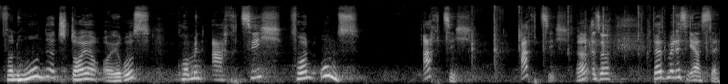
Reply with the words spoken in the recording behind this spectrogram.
Von 100 Steuereuros kommen 80 von uns. 80. 80. Ja? Also das ist mal das Erste.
